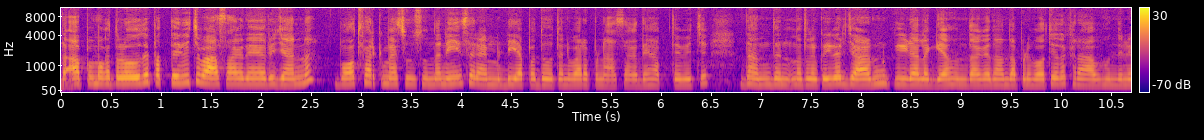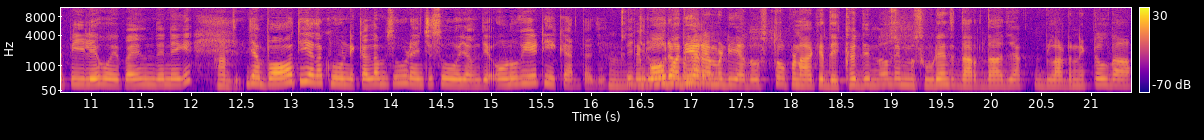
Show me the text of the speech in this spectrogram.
ਤਾਂ ਆਪਾਂ ਮਤਲਬ ਉਹਦੇ ਪੱਤੇ ਵੀ ਚਬਾ ਸਕਦੇ ਹਾਂ ਰੋਜ਼ਾਨਾ। ਬਹੁਤ ਫ਼ਰਕ ਮਹਿਸੂਸ ਹੁੰਦਾ। ਨਹੀਂ ਇਸ ਰੈਮਡੀ ਆਪਾਂ ਦੋ ਤਿੰਨ ਵਾਰ ਅਪਣਾ ਸਕਦੇ ਹਾਂ ਹਫ਼ਤੇ ਵਿੱਚ। ਦੰਦ ਮਤਲਬ ਕਈ ਵਾਰ ਜਾੜ ਨੂੰ ਕੀੜਾ ਲੱਗਿਆ ਹੁੰਦਾ ਹੈਗਾ ਦੰਦ ਆਪਣੇ ਬਹੁਤ ਜ਼ਿਆਦਾ ਖਰਾਬ ਹੁੰਦੇ ਨੇ ਪੀਲੇ ਹੋਏ ਪਏ ਹੁੰਦੇ ਨੇਗੇ ਜਾਂ ਬਹੁਤ ਹੀ ਜ਼ਿਆਦਾ ਖੂਨ ਨਿਕਲਦਾ ਮਸੂੜਿਆਂ 'ਚ ਸੋਜ ਆਉਂਦੀ ਹੈ, ਉਹਨੂੰ ਵੀ ਇਹ ਠੀਕ ਕਰਦਾ ਜੀ। ਤੇ ਬਹੁਤ ਵਧੀਆ ਰੈਮਡੀ ਆ ਦੋਸਤੋ ਅਪਣਾ ਕੇ ਦੇਖਿਓ। ਜਿਨ੍ਹਾਂ ਦੇ ਮਸੂੜਿਆਂ 'ਚ ਦਰਦ ਆ ਜਾਂ ਬਲੱਡ ਨਿਕਲਦਾ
